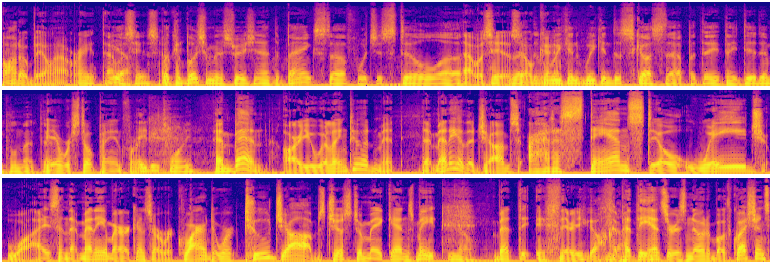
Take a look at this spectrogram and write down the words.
auto bailout, right? That yeah, was his. But the Bush administration had the bank stuff, which is still uh, That was his, that- okay. We can we can discuss that, but they they did implement that. Yeah, we're still paying for it. 80-20. And Ben, are you willing to admit that many of the jobs are at a standstill wage wise and that many Americans are required to work two jobs just to make ends meet? No. Bet the, there you go. I bet the answer is no to both questions.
